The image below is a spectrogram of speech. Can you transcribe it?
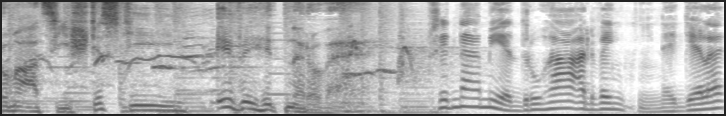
Domácí štěstí i vy Hitnerové. Před námi je druhá adventní neděle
